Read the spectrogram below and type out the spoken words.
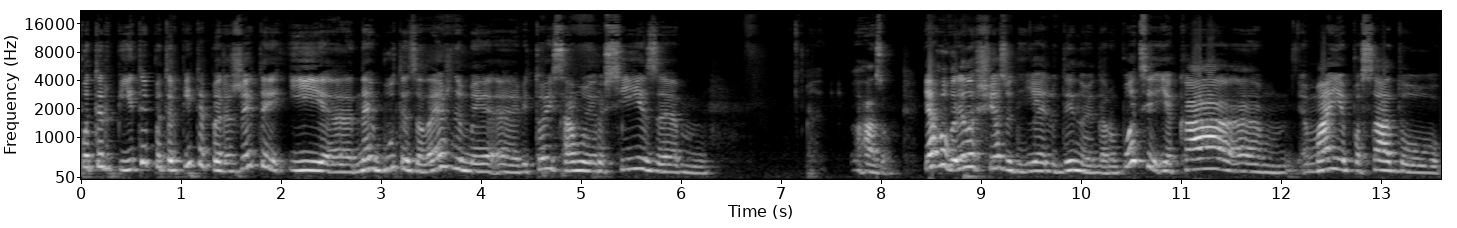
потерпіти, потерпіти, пережити і е, не бути залежними е, від тої самої Росії з м, газом. Я говорила ще з однією людиною на роботі, яка ем, має посаду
